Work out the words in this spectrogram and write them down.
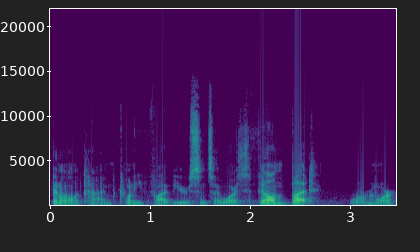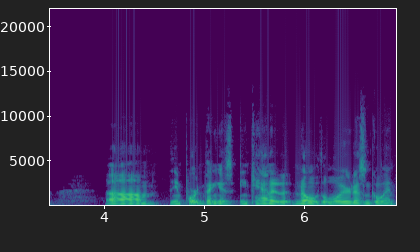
been a long time, 25 years since I watched the film, but or more. Um, the important thing is in Canada, no, the lawyer doesn't go in.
